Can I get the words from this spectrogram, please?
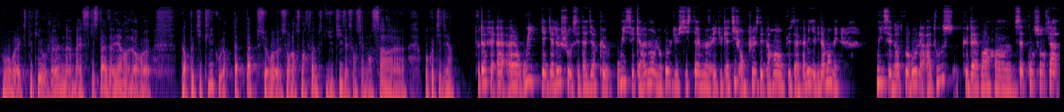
pour expliquer aux jeunes ben, ce qui se passe derrière leur, leur petit clic ou leur tap-tap sur, sur leur smartphone, parce qu'ils utilisent essentiellement ça au quotidien. Tout à fait. Alors oui, il y, a deux choses. C'est-à-dire que oui, c'est carrément le rôle du système éducatif, en plus des parents, en plus de la famille, évidemment, mais oui, c'est notre rôle à tous que d'avoir cette conscience-là,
